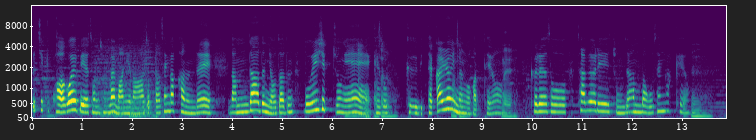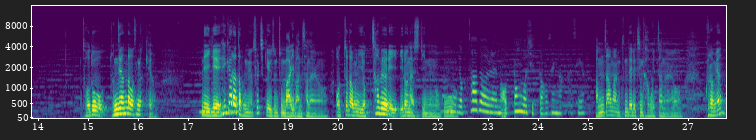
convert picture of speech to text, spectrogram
솔직히 과거에 비해서는 정말 많이 나아졌다 생각하는데 남자든 여자든 무의식 중에 계속 맞아요. 그 밑에 깔려 있는 맞아요. 것 같아요. 네. 그래서 차별이 존재한다고 생각해요. 음. 저도 존재한다고 생각해요. 근데 이게 해결하다 보면 솔직히 요즘 좀 말이 많잖아요. 어쩌다 보니 역차별이 일어날 수도 있는 거고 그러면 역차별에는 어떤 것이 있다고 생각하세요? 남자만 군대를 지금 가고 있잖아요. 그러면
